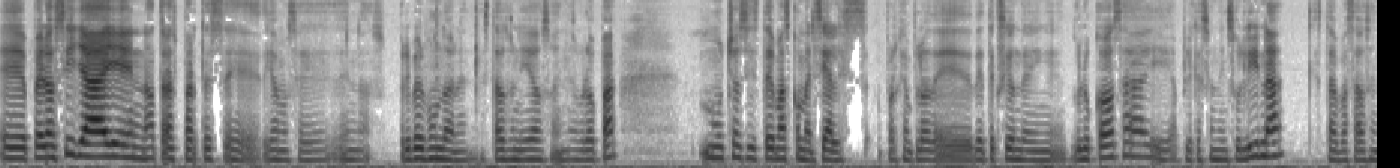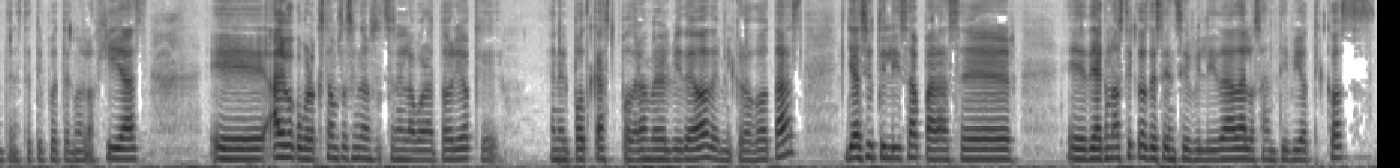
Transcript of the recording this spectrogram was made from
Eh, pero sí ya hay en otras partes, eh, digamos, eh, en el primer mundo, en Estados Unidos o en Europa, muchos sistemas comerciales, por ejemplo, de detección de glucosa y aplicación de insulina, que están basados en este tipo de tecnologías. Eh, algo como lo que estamos haciendo nosotros en el laboratorio, que en el podcast podrán ver el video de microgotas, ya se utiliza para hacer eh, diagnósticos de sensibilidad a los antibióticos,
